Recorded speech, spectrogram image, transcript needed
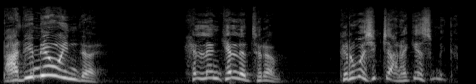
바디메오인들, 헬렌 켈러처럼 그러고 싶지 않았겠습니까?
